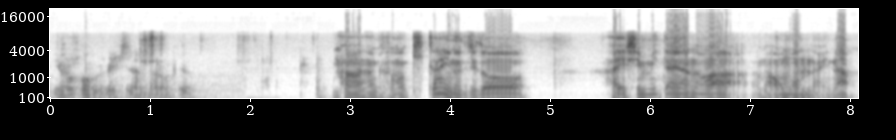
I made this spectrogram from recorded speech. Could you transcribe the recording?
喜ぶべきなんだろうけど、まあなんかその機械の自動配信みたいなのは、まあ思んないな。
